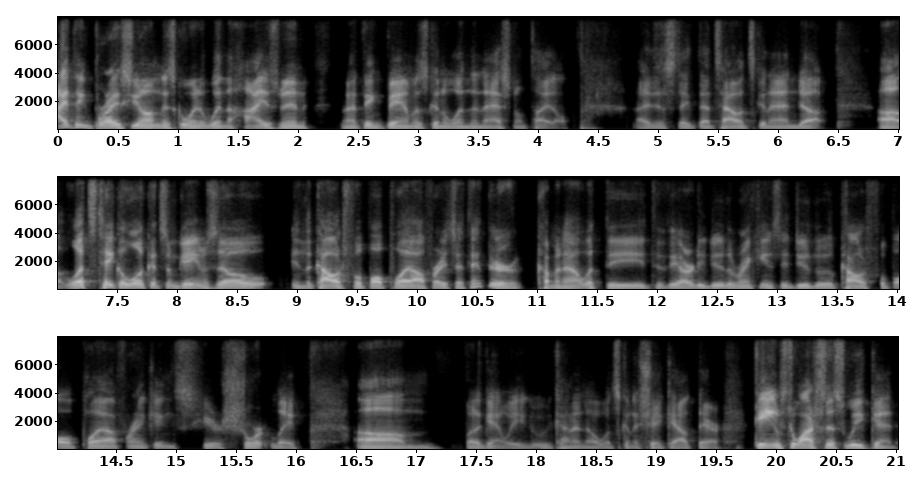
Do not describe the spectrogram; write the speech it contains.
I think Bryce Young is going to win the Heisman, and I think Bama is going to win the national title. I just think that's how it's going to end up. Uh, let's take a look at some games though in the college football playoff race. I think they're coming out with the. Did they already do the rankings? They do the college football playoff rankings here shortly. Um, but again, we, we kind of know what's going to shake out there. Games to watch this weekend.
